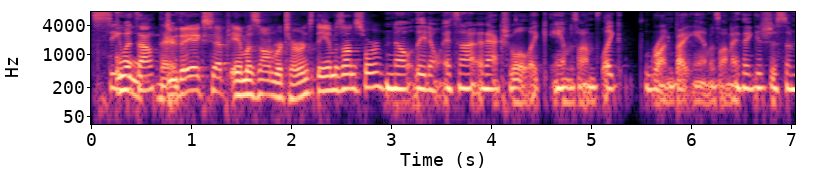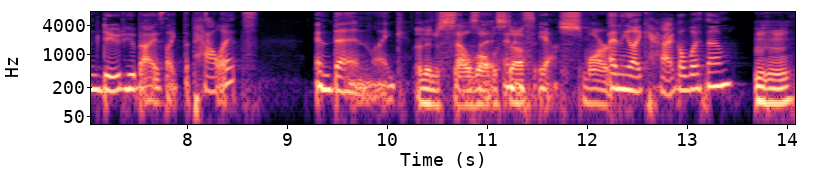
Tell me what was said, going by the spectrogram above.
see what's out there. Do they accept Amazon returns at the Amazon store? No, they don't. It's not an actual like Amazon, like run by Amazon. I think it's just some dude who buys like the pallets and then like And then just sells, sells all the stuff. yeah. Smart. and you like haggle with them. Mm-hmm.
